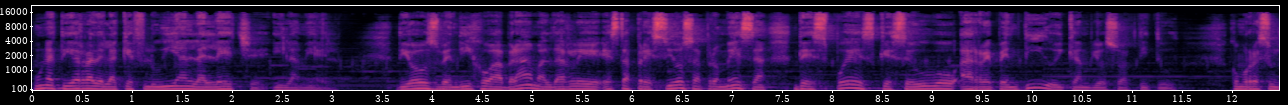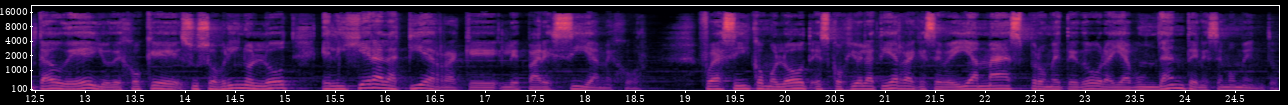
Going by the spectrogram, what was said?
una tierra de la que fluían la leche y la miel. Dios bendijo a Abraham al darle esta preciosa promesa después que se hubo arrepentido y cambió su actitud. Como resultado de ello, dejó que su sobrino Lot eligiera la tierra que le parecía mejor. Fue así como Lot escogió la tierra que se veía más prometedora y abundante en ese momento.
